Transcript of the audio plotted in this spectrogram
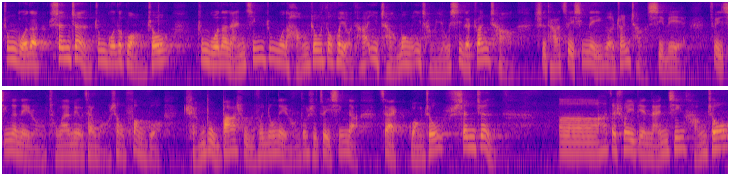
中国的深圳、中国的广州、中国的南京、中国的杭州都会有他一场梦、一场游戏的专场，是他最新的一个专场系列，最新的内容从来没有在网上放过，全部八十五分钟内容都是最新的，在广州、深圳，呃，再说一遍，南京、杭州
